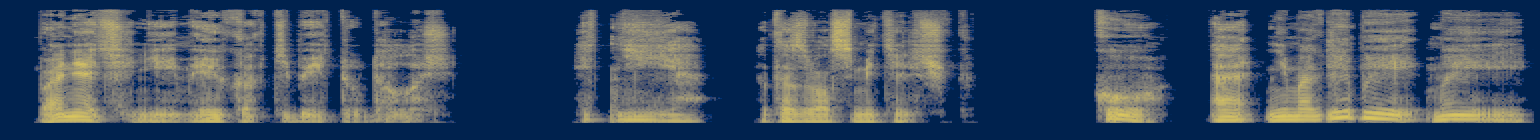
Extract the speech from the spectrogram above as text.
— Понятия не имею, как тебе это удалось. — Это не я, — отозвался метельщик. — Ку, а не могли бы мы... —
